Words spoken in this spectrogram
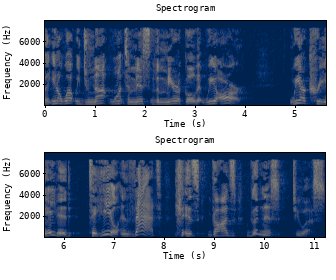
But you know what? We do not want to miss the miracle that we are. We are created to heal, and that is God's goodness to us.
